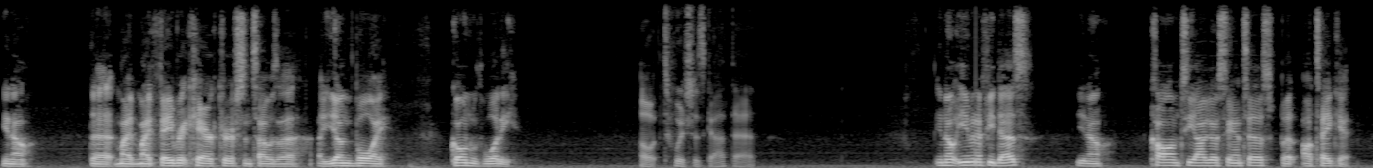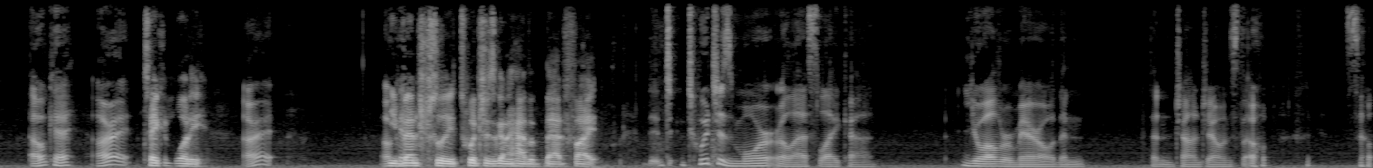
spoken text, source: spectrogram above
You know, the my my favorite character since I was a, a young boy, going with Woody. Oh, Twitch has got that. You know, even if he does, you know, call him Thiago Santos, but I'll take it. Okay. All right. Taking Woody. All right. Okay. Eventually, Twitch is going to have a bad fight. T- Twitch is more or less like uh, Yoel Romero than than Jon Jones, though. so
